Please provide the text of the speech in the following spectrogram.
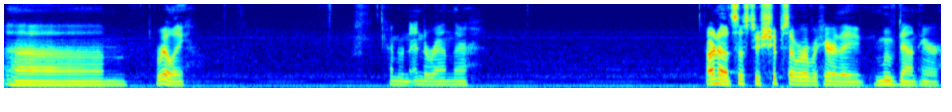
Um, really? Kind of an end around there. Oh no, it's those two ships that were over here. They moved down here.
